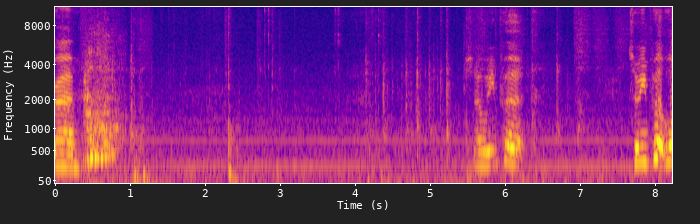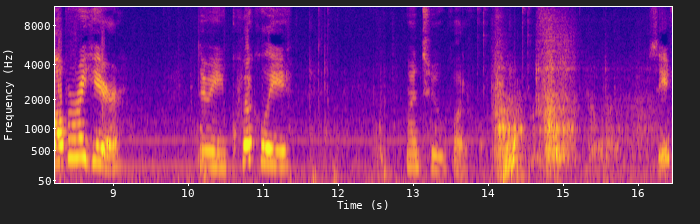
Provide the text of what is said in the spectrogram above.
Grab So we put so we put Whopper right here. Then we quickly went to waterfall. See?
